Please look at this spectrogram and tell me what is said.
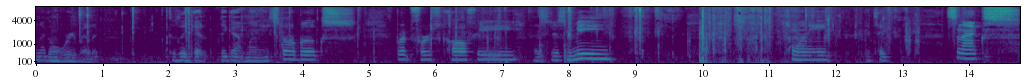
I'm not gonna worry about it. Because they got they got money. Starbucks, Breakfast Coffee. That's just me. 20. They take snacks.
